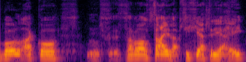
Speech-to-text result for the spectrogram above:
bol ako, sa volal Sajla, psychiatria, hej.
